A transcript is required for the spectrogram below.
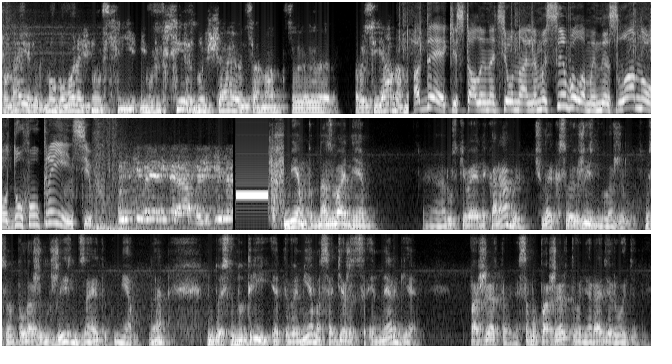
Про неї ну говорять ну всі, і всі знущаються над е, росіянами. А деякі стали національними символами незламного духу українців. Мем под названием э, «Русский военный корабль» человек свою жизнь вложил. В смысле, он положил жизнь за этот мем. Да? Ну, то есть, внутри этого мема содержится энергия пожертвования, самопожертвования ради Родины.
